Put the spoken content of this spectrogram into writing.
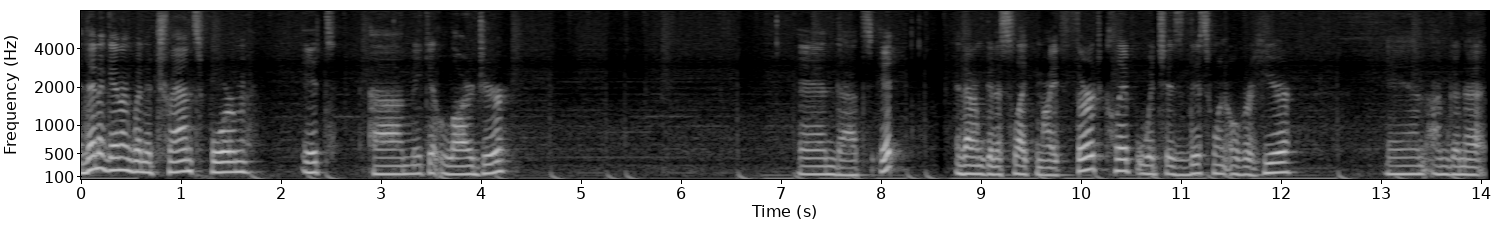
and then again, I'm going to transform it, uh, make it larger. And that's it. And then I'm going to select my third clip, which is this one over here. And I'm going to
